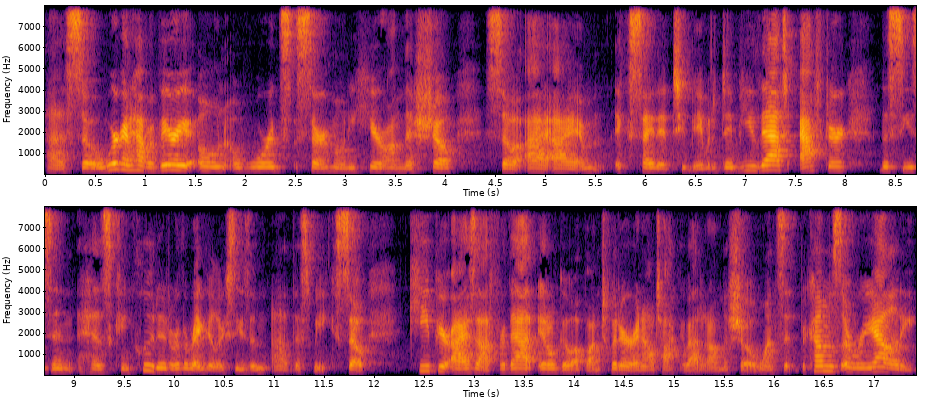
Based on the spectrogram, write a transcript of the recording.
Uh, so we're going to have a very own awards ceremony here on this show. So I, I, am excited to be able to debut that after the season has concluded, or the regular season uh, this week. So keep your eyes out for that. It'll go up on Twitter and I'll talk about it on the show once it becomes a reality.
